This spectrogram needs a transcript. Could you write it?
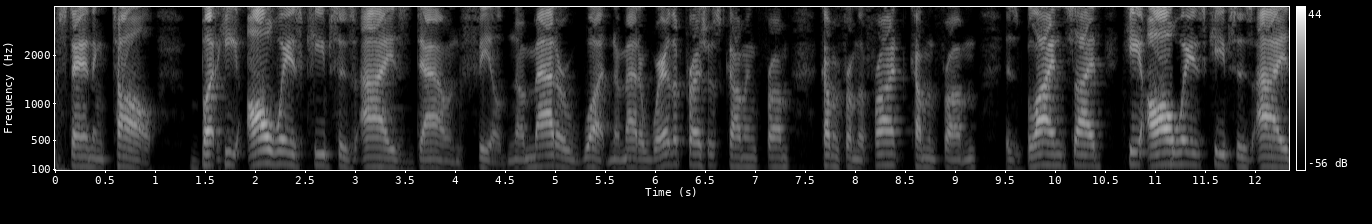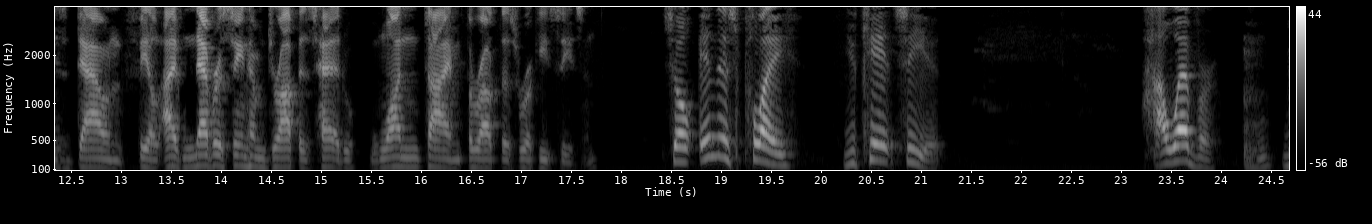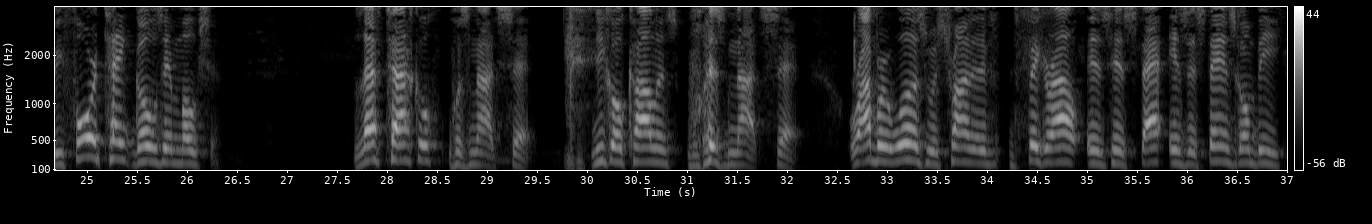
standing tall, but he always keeps his eyes downfield, no matter what, no matter where the pressure's coming from, coming from the front, coming from his blind side. He always keeps his eyes downfield. I've never seen him drop his head one time throughout this rookie season. So in this play, you can't see it. However, before Tank goes in motion, left tackle was not set. Nico Collins was not set. Robert Woods was trying to figure out is his stat is his stance going to be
